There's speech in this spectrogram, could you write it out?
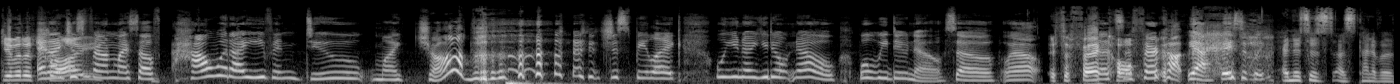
give it a try? And I just found myself, how would I even do my job? Just be like, well, you know, you don't know. Well, we do know. So, well, it's a fair that's cop. a fair cop. Yeah, basically. And this is as kind of a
